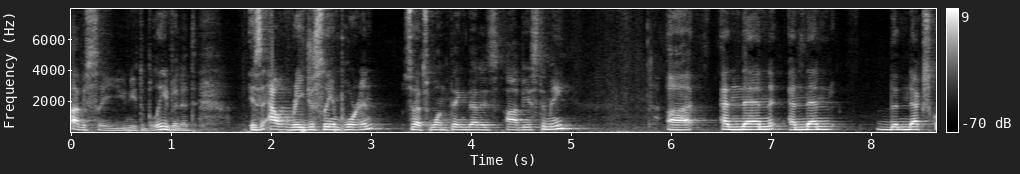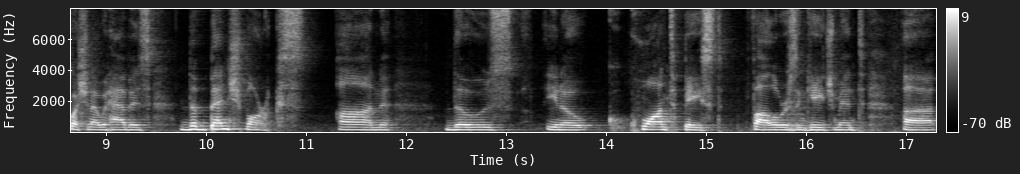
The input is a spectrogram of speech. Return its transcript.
obviously you need to believe in it, is outrageously important. So that's one thing that is obvious to me. Uh, and then and then the next question I would have is the benchmarks on those you know quant based followers engagement. Uh,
